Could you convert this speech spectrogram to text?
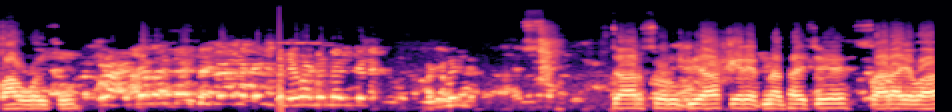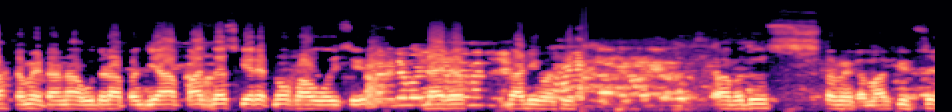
ભાવ હોય છે. ચારસો રૂપિયા કેરેટ ના થાય છે. સારા એવા ટમેટાના, ઉદડા પંજિયા પાંચ દસ કેરેટ નો ભાવ હોય છે. ડાયરેક્ટ ગાડીમાંથી. આ બધું ટમેટા માર્કેટ છે,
